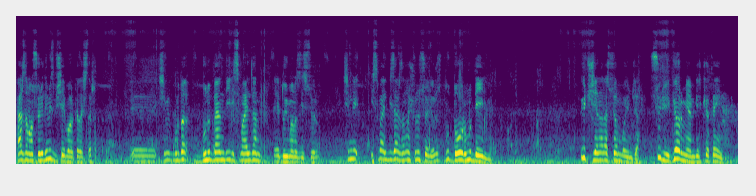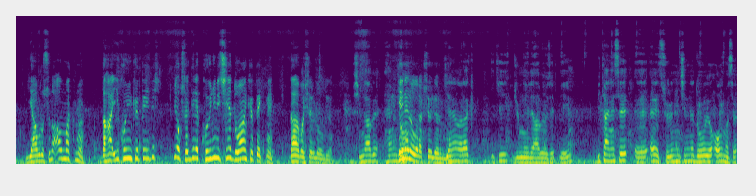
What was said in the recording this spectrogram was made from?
Her zaman söylediğimiz bir şey bu arkadaşlar. E, şimdi burada bunu ben değil İsmail'den e, duymanızı istiyorum. Şimdi İsmail biz her zaman şunu söylüyoruz. Bu doğru mu değil mi? 3 jenerasyon boyunca sürüyü görmeyen bir köpeğin yavrusunu almak mı daha iyi koyun köpeğidir? Yoksa direkt koyunun içine doğan köpek mi daha başarılı oluyor? Şimdi abi hem Genel olarak söylüyorum genel olarak iki cümleyle abi özetleyeyim. Bir tanesi e, evet sürünün içinde doğuyor olması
